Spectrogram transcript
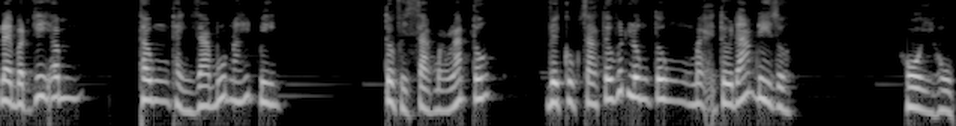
lại bật ghi âm thông thành ra bút nó hết pin. Tôi phải sạc bằng laptop. Việc cục sạc tôi vứt lung tung mẹ tôi đáp đi rồi. Hồi hộp,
